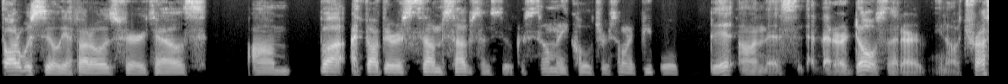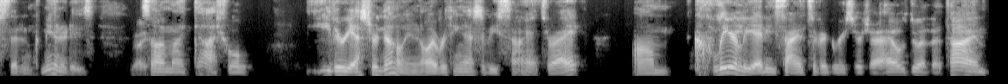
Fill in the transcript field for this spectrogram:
thought it was silly. I thought it was fairy tales. Um, but I thought there was some substance to it because so many cultures, so many people bit on this that, that, are adults that are you know trusted in communities. Right. So I'm like, gosh, well, either yes or no. You know, everything has to be science, right? Um, clearly, any scientific research I was doing at the time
